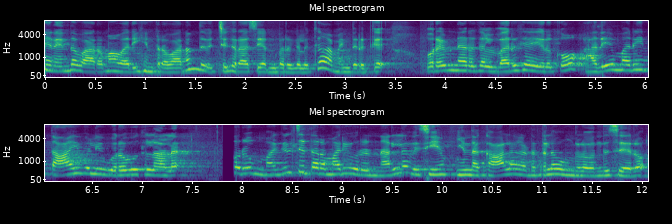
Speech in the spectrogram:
நிறைந்த வாரமாக வருகின்ற வாரம் இந்த விச்சிகராசி அன்பர்களுக்கு அமைந்திருக்கு. உறவினர்கள் வருகை இருக்கும். அதே மாதிரி தாய் வழி உறவுகளால் ஒரு மகிழ்ச்சி தர மாதிரி ஒரு நல்ல விஷயம் இந்த காலகட்டத்தில் உங்களை வந்து சேரும்.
